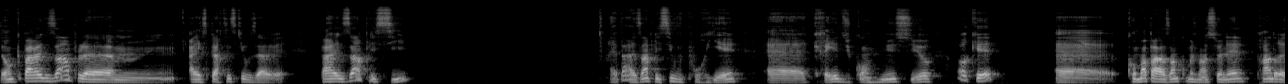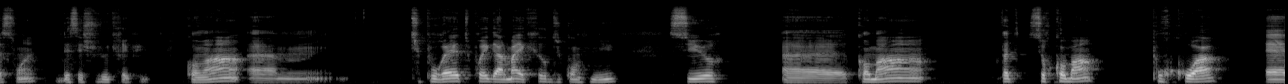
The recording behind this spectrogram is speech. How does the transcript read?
Donc, par exemple, euh, à l'expertise que vous avez. Par exemple, ici, par exemple, ici, vous pourriez créer du contenu sur, OK, comment, par exemple, comme je mentionnais, prendre soin de ses cheveux crépus comment euh, tu, pourrais, tu pourrais également écrire du contenu sur euh, comment, en fait, sur comment, pourquoi, euh,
